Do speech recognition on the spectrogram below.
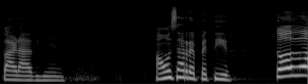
para bien. Vamos a repetir, todo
